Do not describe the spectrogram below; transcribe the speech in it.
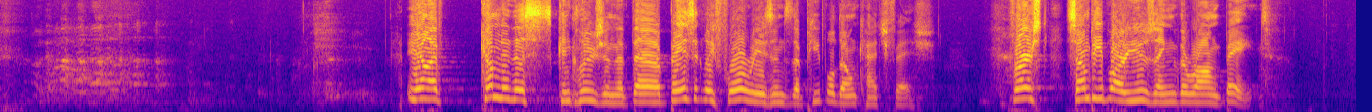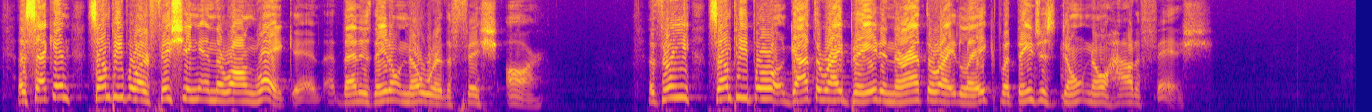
you know, I've come to this conclusion that there are basically four reasons that people don't catch fish. First, some people are using the wrong bait. A second, some people are fishing in the wrong lake. Eh, that is, they don't know where the fish are. The three, some people got the right bait and they're at the right lake, but they just don't know how to fish.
